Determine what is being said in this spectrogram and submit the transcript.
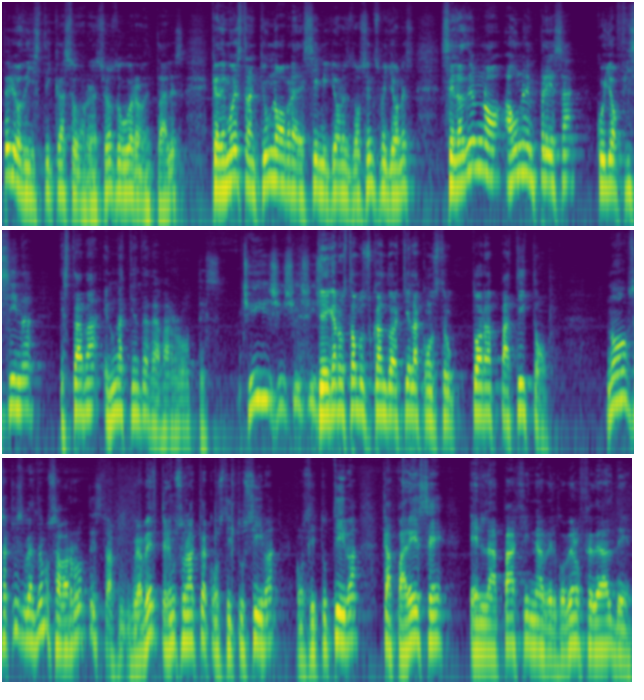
periodísticas o de organizaciones gubernamentales que demuestran que una obra de 100 millones, 200 millones, se la dieron a una empresa cuya oficina estaba en una tienda de abarrotes. Sí, sí, sí, sí. Que llegaron, estamos buscando aquí a la constructora Patito. No, pues aquí vendemos abarrotes. A ver, tenemos un acta constitutiva, constitutiva que aparece en la página del gobierno federal de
